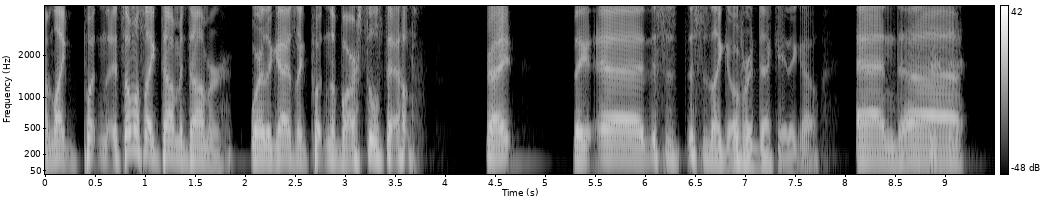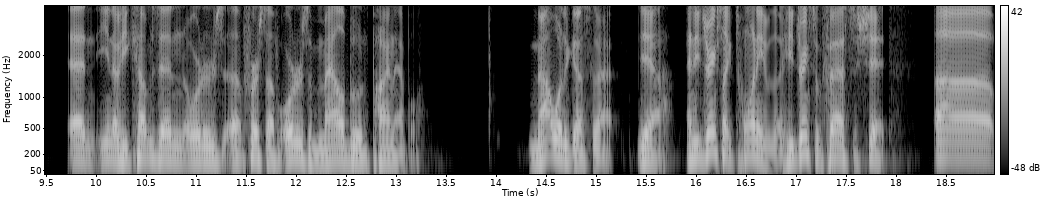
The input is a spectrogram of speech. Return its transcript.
I'm like putting. It's almost like Dumb and Dumber, where the guy's like putting the bar stools down, right? They, uh, this is this is like over a decade ago, and uh, and you know he comes in and orders. Uh, first off, orders a Malibu and pineapple. Not would have guessed that. Yeah, and he drinks like 20 of those. He drinks them fast as shit. Uh,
